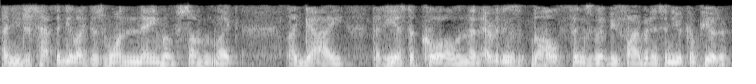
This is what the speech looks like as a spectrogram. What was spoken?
and you just have to give like this one name of some like like guy that he has to call, and then everything's the whole thing's going to be fine. But it's in your computer.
